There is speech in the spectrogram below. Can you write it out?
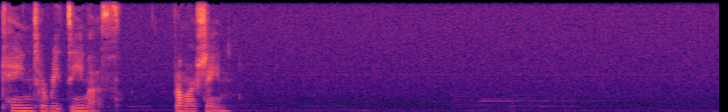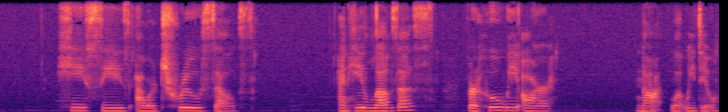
came to redeem us from our shame. He sees our true selves and He loves us for who we are, not what we do.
